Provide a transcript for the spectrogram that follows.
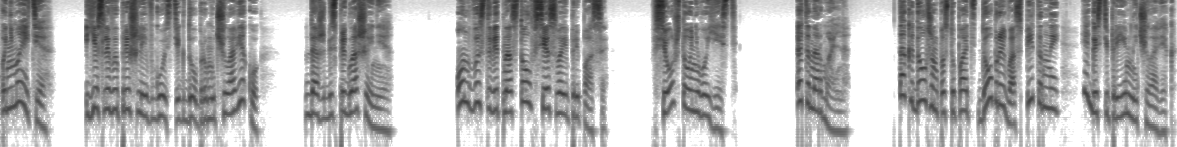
Понимаете, если вы пришли в гости к доброму человеку, даже без приглашения, он выставит на стол все свои припасы. Все, что у него есть. Это нормально. Так и должен поступать добрый, воспитанный и гостеприимный человек.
